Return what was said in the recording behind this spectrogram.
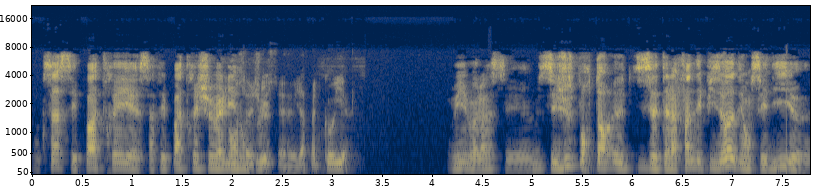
Donc ça, c'est pas très, ça fait pas très chevalier non, non, c'est plus. juste, euh, il a pas de couilles. Oui, voilà, c'est, c'est juste pour, euh, c'était la fin de l'épisode et on s'est dit, euh,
